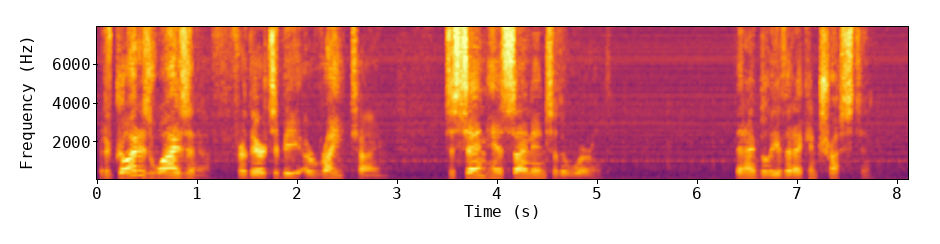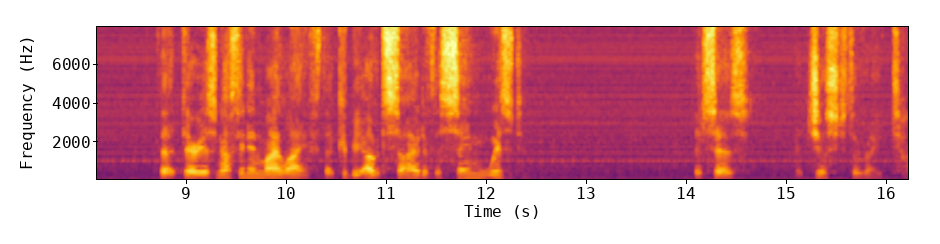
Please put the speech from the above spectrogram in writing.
But if God is wise enough for there to be a right time to send his son into the world, then I believe that I can trust him. That there is nothing in my life that could be outside of the same wisdom that says at just the right time.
